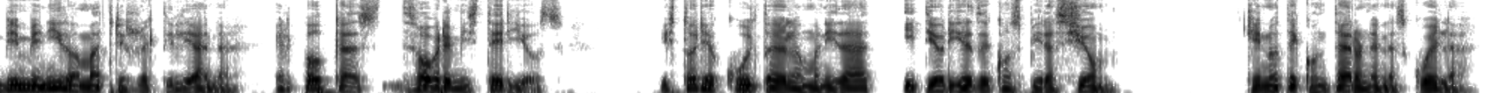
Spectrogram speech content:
Bienvenido a Matrix Reptiliana, el podcast sobre misterios, historia oculta de la humanidad y teorías de conspiración que no te contaron en la escuela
